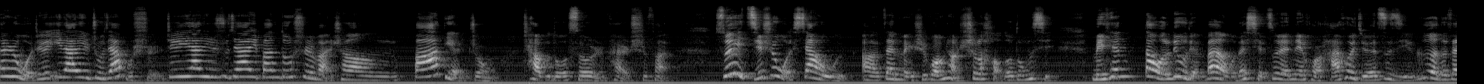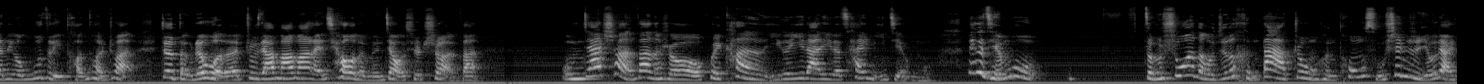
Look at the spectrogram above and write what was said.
但是我这个意大利住家不是，这个意大利住家一般都是晚上八点钟，差不多所有人开始吃饭。所以即使我下午啊在美食广场吃了好多东西，每天到了六点半，我在写作业那会儿，还会觉得自己饿得在那个屋子里团团转，就等着我的住家妈妈来敲我的门，叫我去吃晚饭。我们家吃晚饭的时候会看一个意大利的猜谜节目，那个节目。怎么说呢？我觉得很大众、很通俗，甚至有点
